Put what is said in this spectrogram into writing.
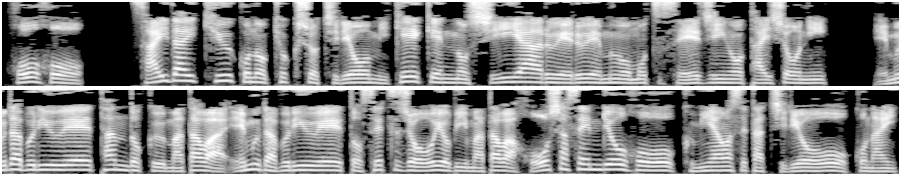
方法。最大9個の局所治療未経験の CRLM を持つ成人を対象に、MWA 単独または MWA と切除及びまたは放射線療法を組み合わせた治療を行い、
